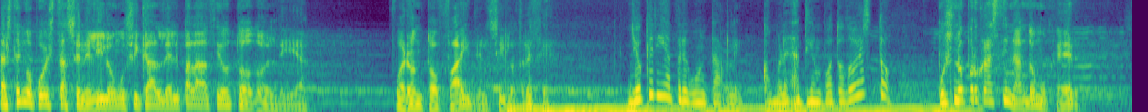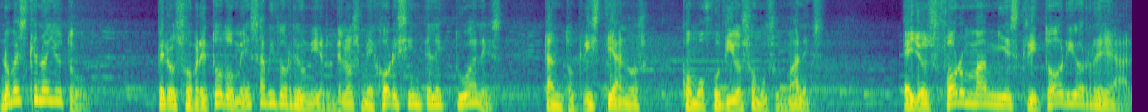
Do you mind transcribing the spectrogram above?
Las tengo puestas en el hilo musical del palacio todo el día fueron top five del siglo XIII. Yo quería preguntarle, ¿cómo le da tiempo a todo esto? Pues no procrastinando, mujer. ¿No ves que no hay YouTube? Pero sobre todo me he sabido reunir de los mejores intelectuales, tanto cristianos como judíos o musulmanes. Ellos forman mi escritorio real.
